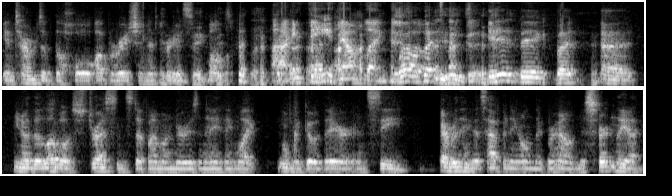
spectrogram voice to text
in terms of the whole operation it's pretty It's a small piece. Uh, he, he's downplaying him. Well, but- that's not good. it is big but uh, you know the level of stress and stuff i'm under isn't anything like when we go there and see everything that's happening on the ground is certainly a,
